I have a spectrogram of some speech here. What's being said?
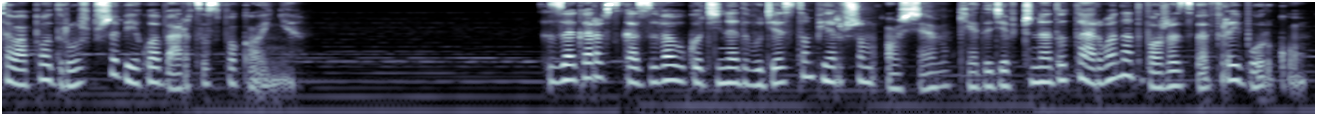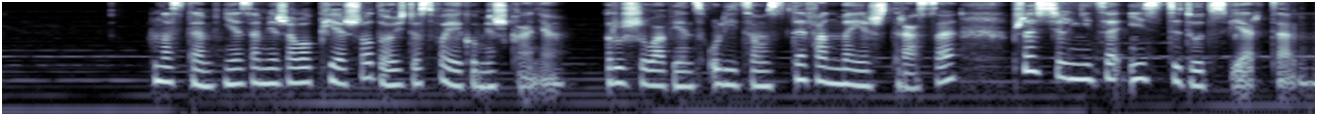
Cała podróż przebiegła bardzo spokojnie. Zegar wskazywał godzinę 21.08, kiedy dziewczyna dotarła na dworzec we Freiburgu. Następnie zamierzała pieszo dojść do swojego mieszkania. Ruszyła więc ulicą Stefan Meyerstrasse przez dzielnicę Instytut Zwiertel.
